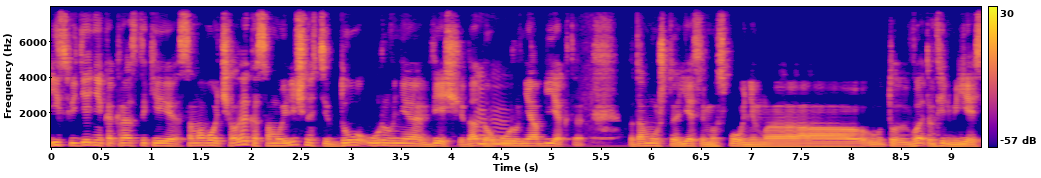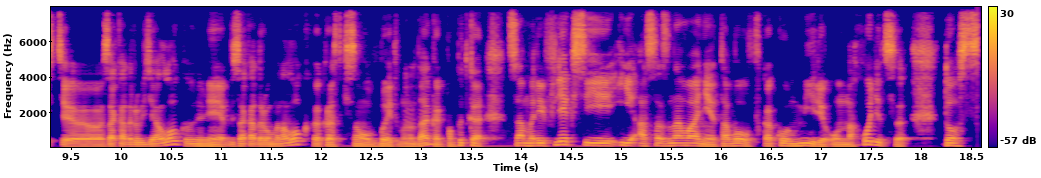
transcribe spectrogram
и сведение как раз-таки самого человека, самой личности до уровня вещи, да, mm-hmm. до уровня объекта, потому что если мы вспомним а, в этом фильме есть э, закадровый диалог, закадровый монолог как раз-таки самого Бэтмена, mm-hmm. да, как попытка саморефлексии и осознавания того, в каком мире он находится, то, с,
